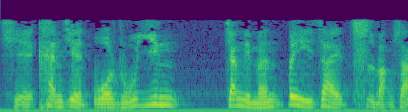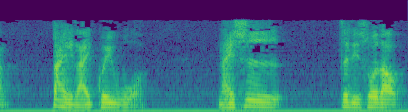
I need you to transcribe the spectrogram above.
且看见我如鹰将你们背在翅膀上带来归我，乃是这里说到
